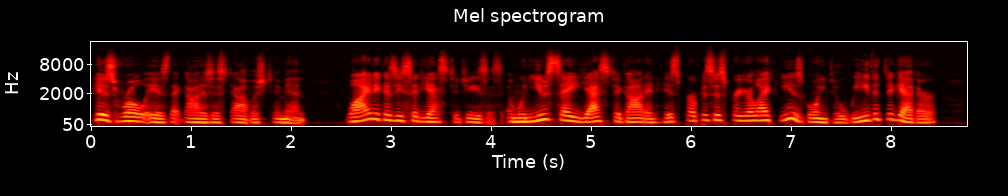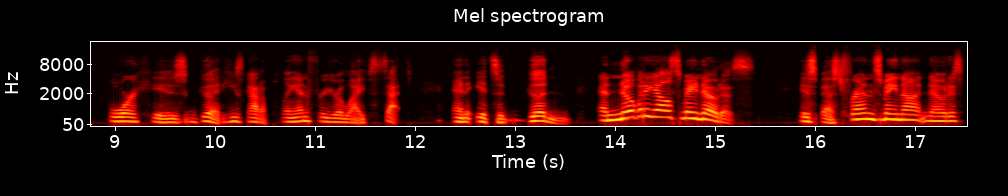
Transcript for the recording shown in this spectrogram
his role is that God has established him in. Why? Because he said yes to Jesus. And when you say yes to God and his purposes for your life, he is going to weave it together for his good. He's got a plan for your life set, and it's a good one. And nobody else may notice. His best friends may not notice.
